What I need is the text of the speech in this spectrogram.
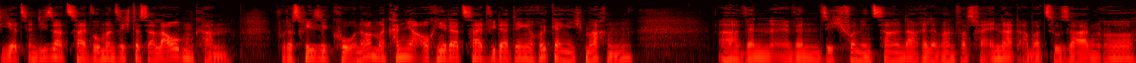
jetzt in dieser Zeit, wo man sich das erlauben kann, wo das Risiko, ne, man kann ja auch jederzeit wieder Dinge rückgängig machen äh, wenn, wenn sich von den Zahlen da relevant was verändert. Aber zu sagen, oh,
